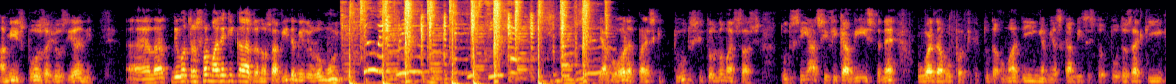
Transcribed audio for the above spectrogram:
a minha esposa, Josiane, ela deu uma transformada aqui em casa, nossa vida melhorou muito. E agora parece que tudo se tornou mais fácil. Tudo assim, assim fica à vista, né? O guarda-roupa fica tudo arrumadinho, minhas camisas estão todas aqui,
